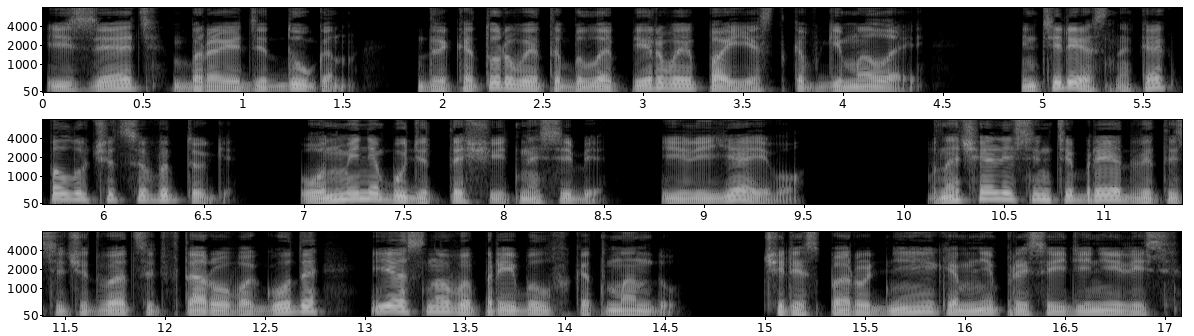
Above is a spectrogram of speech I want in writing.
и зять Брэди Дуган, для которого это была первая поездка в Гималай. Интересно, как получится в итоге? Он меня будет тащить на себе или я его? В начале сентября 2022 года я снова прибыл в Катманду. Через пару дней ко мне присоединились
